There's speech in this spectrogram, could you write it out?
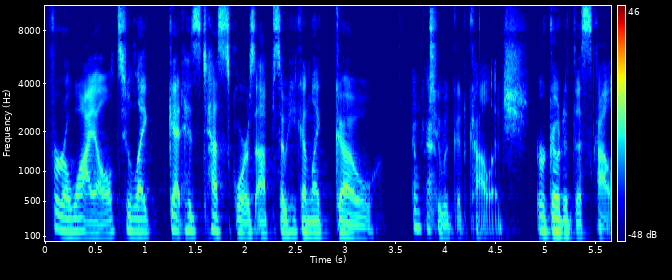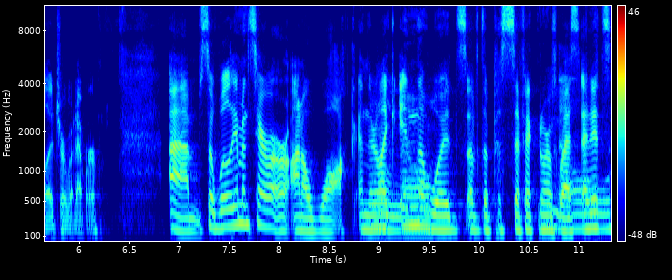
for a while to like get his test scores up so he can like go Okay. to a good college or go to this college or whatever. Um, so William and Sarah are on a walk and they're Oh, like in the woods of the Pacific Northwest and it's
